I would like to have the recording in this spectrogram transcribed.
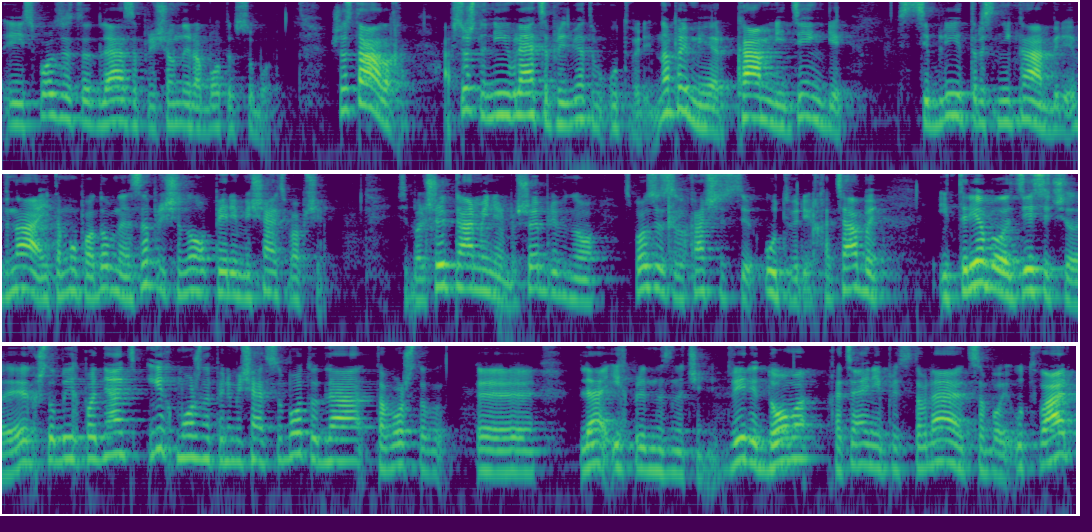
используется для запрещенной работы в субботу. Шестая Аллаха. А все, что не является предметом утвари, например, камни, деньги, стебли тростника, бревна и тому подобное, запрещено перемещать вообще. Если большой камень или большое бревно используется в качестве утвари, хотя бы и требовалось 10 человек, чтобы их поднять, их можно перемещать в субботу для того, чтобы э, для их предназначения. Двери дома, хотя они представляют собой утварь,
